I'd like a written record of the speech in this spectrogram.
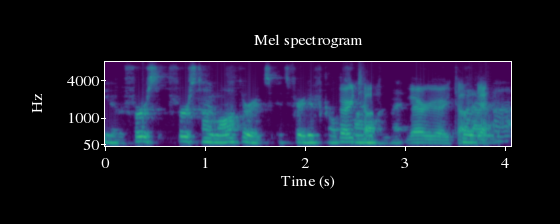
you know, the first first time author, it's it's very difficult. Very to tough. One, but, very very tough. But yeah.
